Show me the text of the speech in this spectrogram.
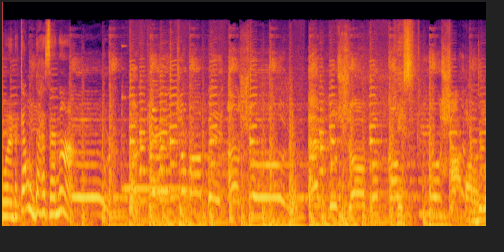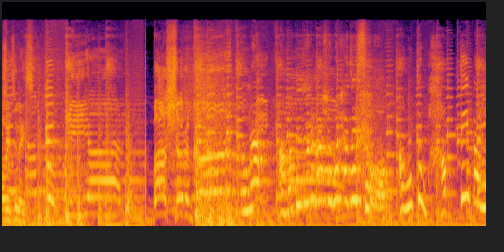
মনে এটা কেমন দেখা যায় না? জমাবে আসল এত সব পার দুলা চলে এসেছি বাসর ঘর তোমরা আমাদের জন্য বাসর ঘর সাজাইছো? আমি তো ভাবতেই পারি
